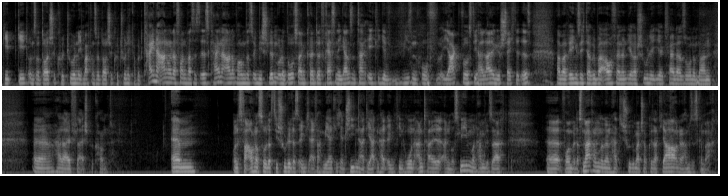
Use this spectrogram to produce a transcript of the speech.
geht, geht unsere deutsche Kultur nicht, macht unsere deutsche Kultur nicht kaputt. Keine Ahnung davon, was es ist, keine Ahnung, warum das irgendwie schlimm oder doof sein könnte. Fressen den ganzen Tag eklige Wiesenhof-Jagdwurst, die halal geschächtet ist, aber regen sich darüber auf, wenn in ihrer Schule ihr kleiner Sohnemann äh, Halal-Fleisch bekommt. Ähm, und es war auch noch so, dass die Schule das irgendwie einfach mehrheitlich entschieden hat. Die hatten halt irgendwie einen hohen Anteil an Muslimen und haben gesagt, äh, wollen wir das machen? Und dann hat die Schulgemeinschaft gesagt, ja, und dann haben sie es gemacht.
